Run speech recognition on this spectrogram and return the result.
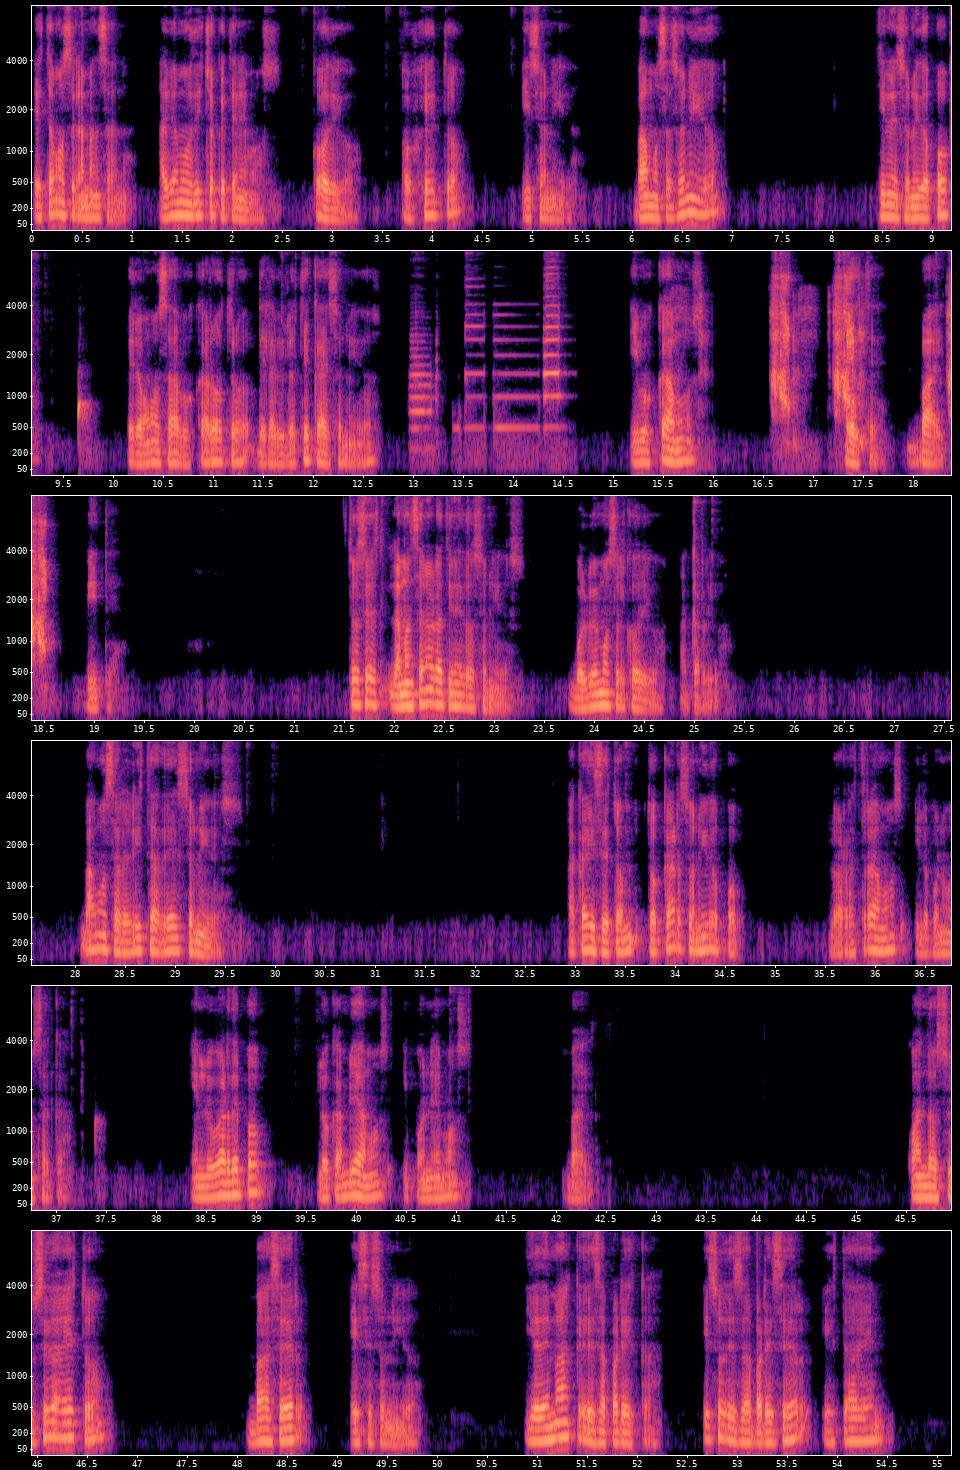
Estamos en la manzana. Habíamos dicho que tenemos código, objeto y sonido. Vamos a sonido. Tiene el sonido pop, pero vamos a buscar otro de la biblioteca de sonidos. Y buscamos este, byte, bite. Entonces, la manzana ahora tiene dos sonidos. Volvemos al código, acá arriba. Vamos a la lista de sonidos. Acá dice tocar sonido pop. Lo arrastramos y lo ponemos acá. En lugar de pop, lo cambiamos y ponemos byte. Cuando suceda esto, va a ser ese sonido. Y además que desaparezca. Eso desaparecer está en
